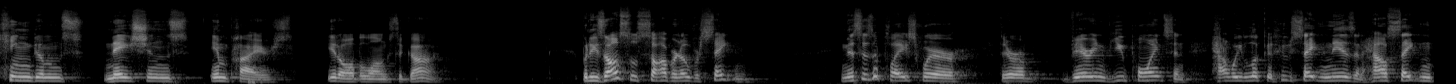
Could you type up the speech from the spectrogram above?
kingdoms, nations, empires. It all belongs to God. But he's also sovereign over Satan. And this is a place where there are varying viewpoints and how we look at who Satan is and how Satan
